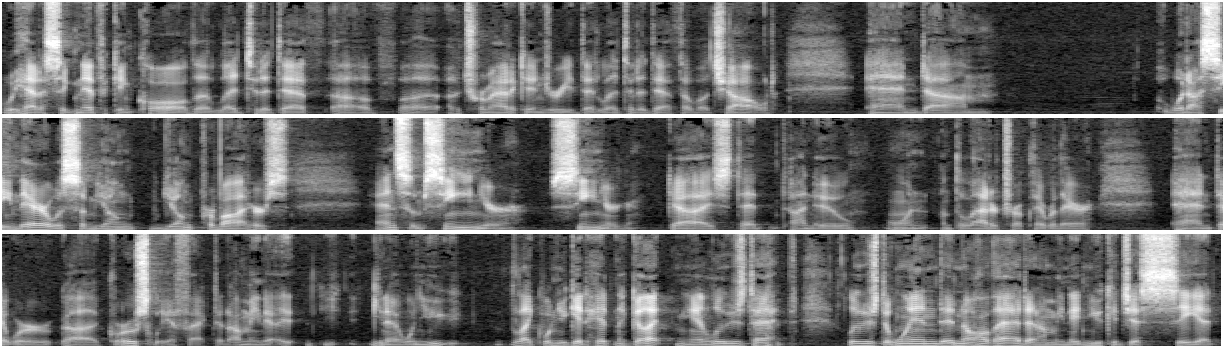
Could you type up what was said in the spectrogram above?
we had a significant call that led to the death of uh, a traumatic injury that led to the death of a child, and um, what I seen there was some young young providers and some senior senior guys that I knew on the ladder truck that were there and that were uh, grossly affected. I mean, you know, when you like when you get hit in the gut and you lose that, lose the wind and all that. And I mean, and you could just see it,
